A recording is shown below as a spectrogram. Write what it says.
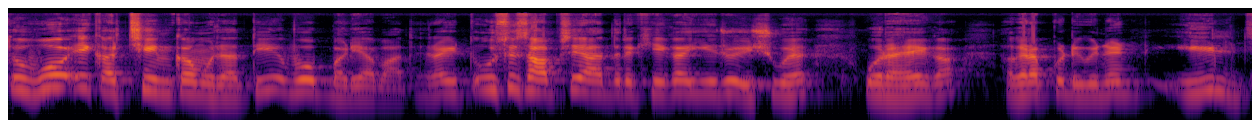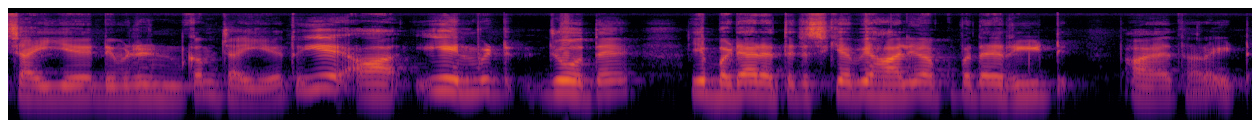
तो वो एक अच्छी इनकम हो जाती है वो बढ़िया बात है राइट तो उस हिसाब से याद रखिएगा ये जो इशू है वो रहेगा। अगर आपको डिविडेंड ईल्ड चाहिए डिविडेंड इनकम चाहिए तो ये आ, ये इन्विट जो होते हैं ये बढ़िया रहते हैं। जैसे कि अभी हाल ही में आपको पता है रीट आया था राइट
